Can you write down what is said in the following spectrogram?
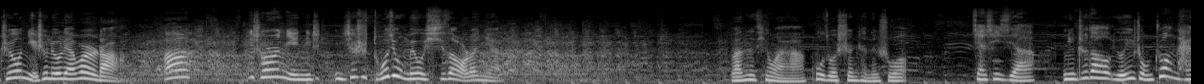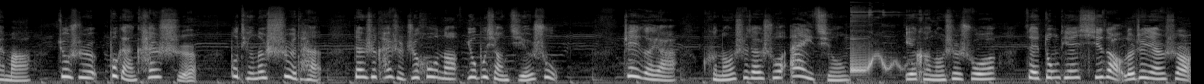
只有你是榴莲味儿的啊！你瞅瞅你，你这你这是多久没有洗澡了你？”丸子听完啊，故作深沉地说：“佳琪姐，你知道有一种状态吗？就是不敢开始，不停的试探，但是开始之后呢，又不想结束。这个呀，可能是在说爱情，也可能是说……”在冬天洗澡的这件事儿，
